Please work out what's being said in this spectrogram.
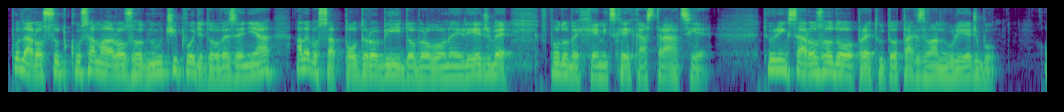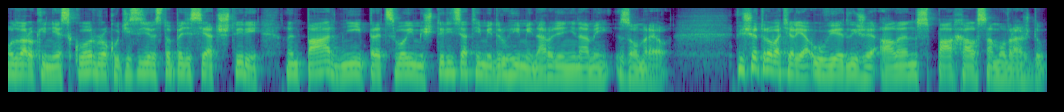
Podľa rozsudku sa mal rozhodnúť, či pôjde do väzenia, alebo sa podrobí dobrovoľnej liečbe v podobe chemickej kastrácie. Turing sa rozhodol pre túto tzv. liečbu. O dva roky neskôr, v roku 1954, len pár dní pred svojimi 42. narodeninami zomrel. Vyšetrovatelia uviedli, že Allen spáchal samovraždu.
